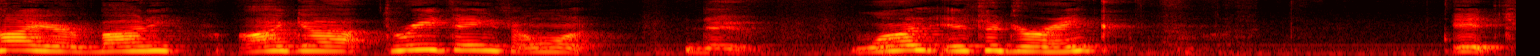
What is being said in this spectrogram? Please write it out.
Hi everybody. I got three things I want to do. One is a drink. It's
